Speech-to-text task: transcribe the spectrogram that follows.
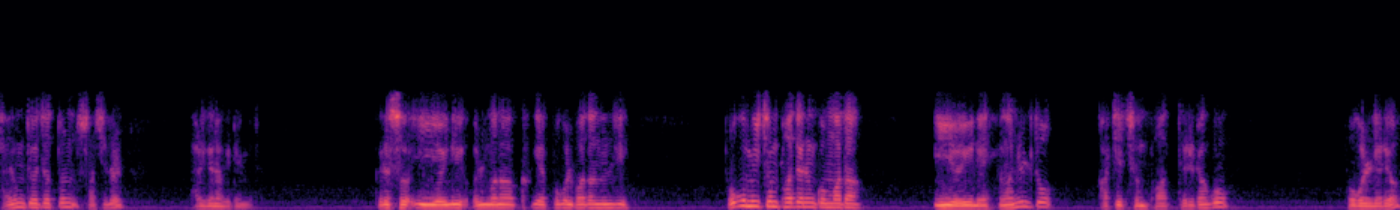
사용되어졌던 사실을 발견하게 됩니다. 그래서 이 여인이 얼마나 크게 복을 받았는지 복음이 전파되는 곳마다 이 여인의 행한 일도 같이 전파되리라고 복을 내려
